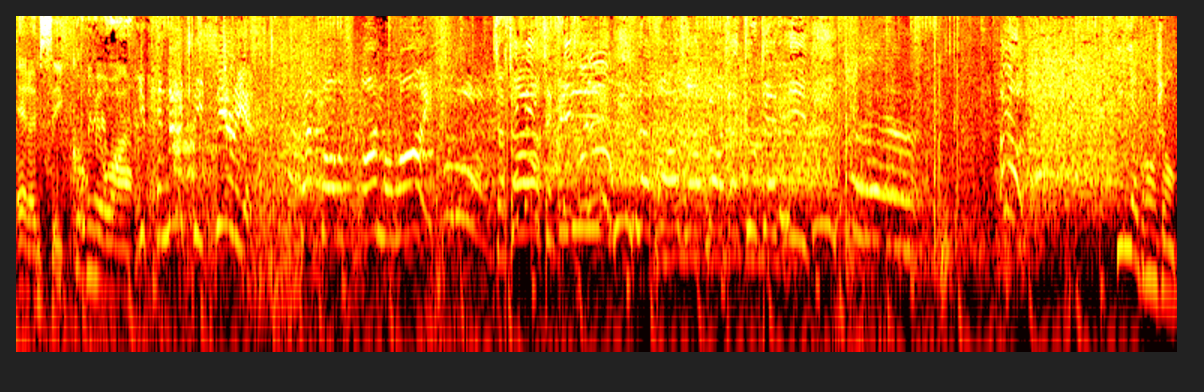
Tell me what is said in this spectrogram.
RMC, cours numéro 1. You cannot be serious. That ball was on the line. Ça sort, c'est fini. La France remporte la Coupe Davis. Vamos Ilia Grandjean.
